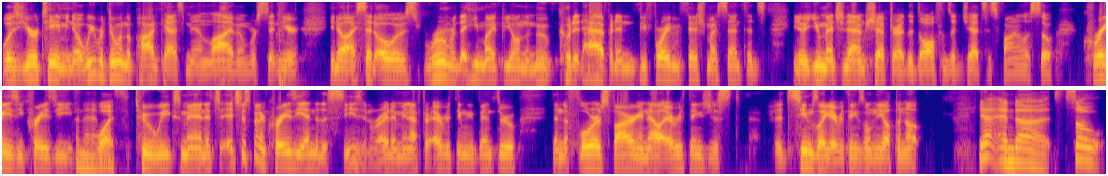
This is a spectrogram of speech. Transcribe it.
was your team. You know, we were doing the podcast, man, live, and we're sitting here. You know, I said, oh, it was rumored that he might be on the move. Could it happen? And before I even finished my sentence, you know, you mentioned Adam Schefter had the Dolphins and Jets as finalists. So crazy, crazy. What two weeks, man? It's it's just been a crazy end of the season, right? I mean, after everything we've been through, then the floor is firing, and now everything's just. It seems like everything's on the up and up. Yeah, and uh, so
